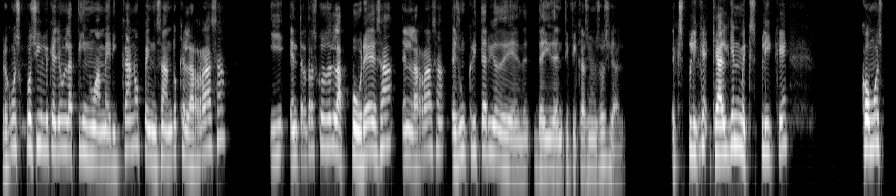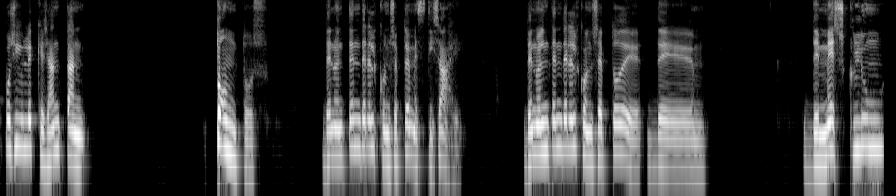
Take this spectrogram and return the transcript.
Pero ¿cómo es posible que haya un latinoamericano pensando que la raza y entre otras cosas, la pureza en la raza es un criterio de, identificación social. Explique, que alguien me explique cómo es posible que sean tan tontos de no entender el concepto de mestizaje, de no entender el concepto de, de, de mezclum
